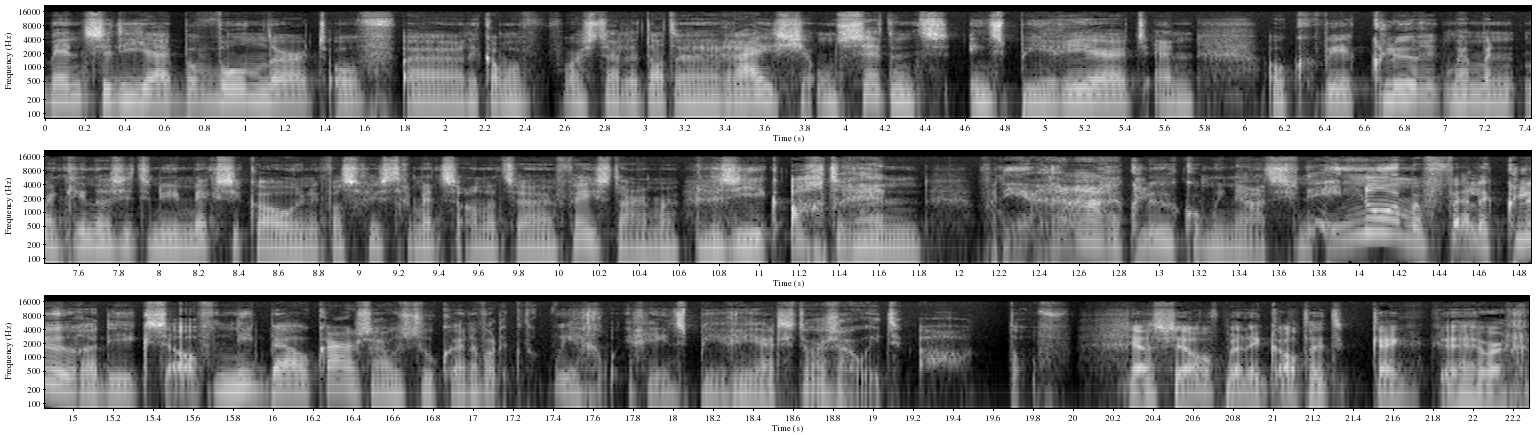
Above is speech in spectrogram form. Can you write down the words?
mensen die jij bewondert? Of eh, ik kan me voorstellen dat een reisje ontzettend inspireert. En ook weer kleurig. Mijn, mijn, mijn kinderen zitten nu in Mexico. En ik was gisteren met ze aan het facetimen. En dan zie ik achter hen van die rare kleurcombinaties. Van enorme felle kleuren die ik zelf niet bij elkaar zou zoeken. En dan word ik ook weer ge- geïnspireerd door zoiets. Oh, tof. Ja, zelf ben ik altijd, kijk ik heel erg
